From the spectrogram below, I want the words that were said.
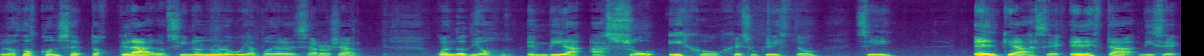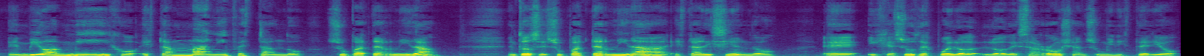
los dos conceptos claros, si no, no lo voy a poder desarrollar. Cuando Dios envía a su Hijo Jesucristo, ¿sí? Él que hace, Él está, dice, envío a mi Hijo, está manifestando su paternidad. Entonces, su paternidad está diciendo, eh, y Jesús después lo, lo desarrolla en su ministerio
